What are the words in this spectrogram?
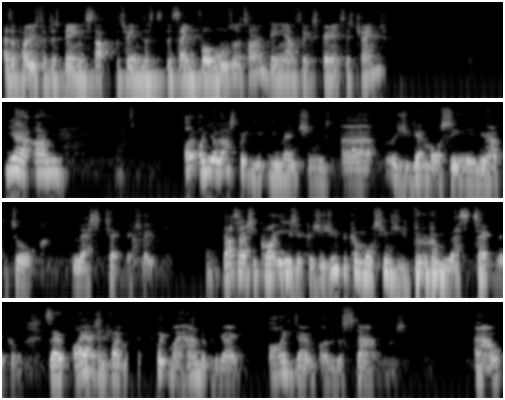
as opposed to just being stuck between the, the same four walls all the time, being able to experience this change? Yeah. Um, on, your last bit, you, you mentioned uh, as you get more senior, you have to talk less technically. That's actually quite easy because as you become more senior, you become less technical. So I actually find myself putting my hand up and going, I don't understand. Now,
